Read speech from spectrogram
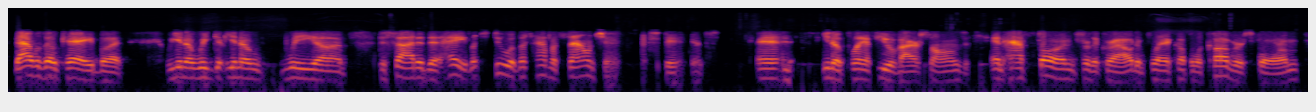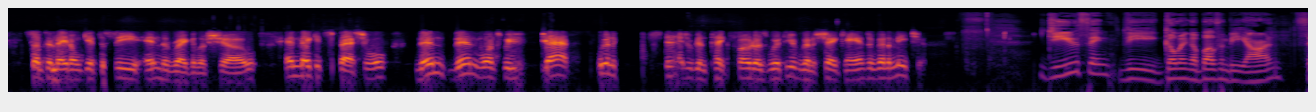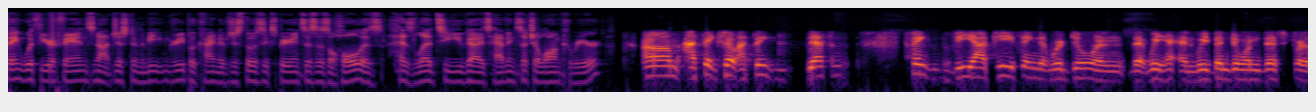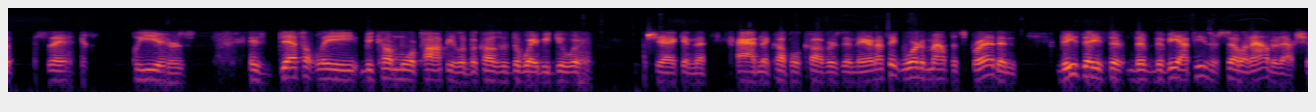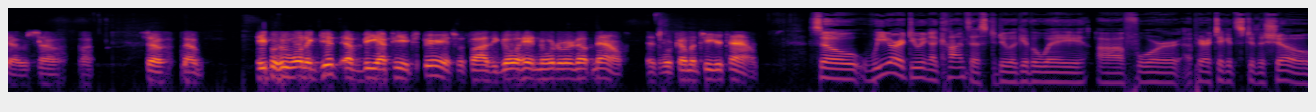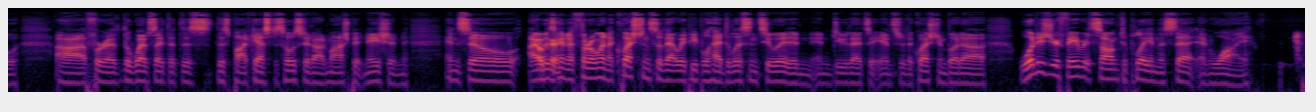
That was okay, but you know, we you know we uh, decided that hey, let's do it. Let's have a sound check experience, and you know, play a few of our songs and have fun for the crowd and play a couple of covers for them, something they don't get to see in the regular show, and make it special. Then, then once we that, we're going to stage. We're going to take photos with you. We're going to shake hands. We're going to meet you. Do you think the going above and beyond thing with your fans, not just in the meet and greet, but kind of just those experiences as a whole, is has led to you guys having such a long career? Um, I think so. I think definitely. I think the VIP thing that we're doing that we ha- and we've been doing this for say years has definitely become more popular because of the way we do it. Check and the adding a couple covers in there, and I think word of mouth has spread. And these days, the the, the VIPs are selling out at our shows. So, uh, so uh, people who want to get a VIP experience with Fozzy, go ahead and order it up now as we're coming to your town. So we are doing a contest to do a giveaway uh, for a pair of tickets to the show uh, for uh, the website that this this podcast is hosted on Mosh Pit Nation. And so I was going to throw in a question so that way people had to listen to it and, and do that to answer the question. But uh, what is your favorite song to play in the set and why?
